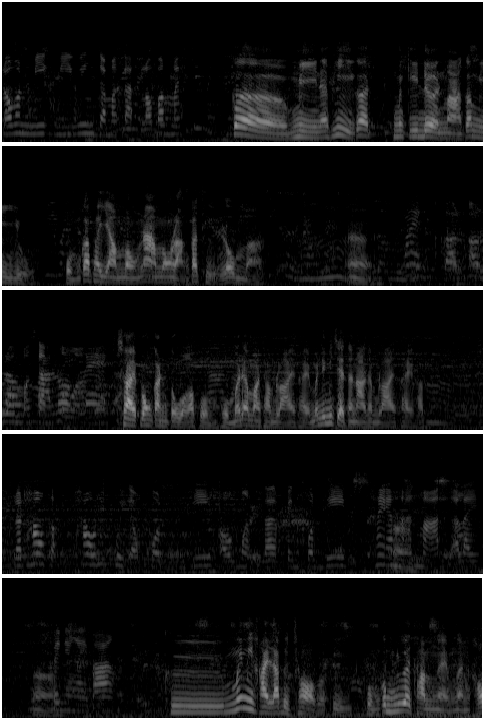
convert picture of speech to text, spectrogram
แล้วมันมีมีวิ่งจะมากัดเราบ้างไหมก็มีนะพี่ก็เมื่อกี้เดินมาก็มีอยู่ ผมก็พยายามมองหน้ามองหลังก็ถือร่มมาอืม เออเอาเอาลมมากันตัวด้วยใช่ป้องกันตัวครับผม ผมไม่ได้มาทำร้ายใครไม่ได้มีเจตนาทำร้ายใครครับ อืมแล้วเท่ากับเท่าที่คุยกับคนที่เขาเหมือนจะเป็นคนที่ให้อาหารอ่าหมาหรืออะไร อ่า เป็นยังไงบ้าง คือไม่มีใครรับผิดชอบอะพี่ ผมก็ไม่รู้จะทำไงเหมือนกันเขา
